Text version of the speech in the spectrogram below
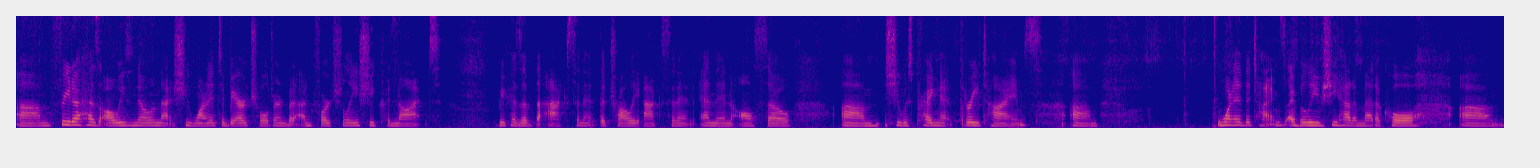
um, Frida has always known that she wanted to bear children, but unfortunately she could not because of the accident, the trolley accident, and then also um, she was pregnant three times. Um, one of the times, I believe she had a medical um,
